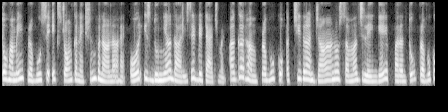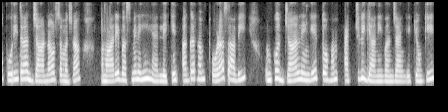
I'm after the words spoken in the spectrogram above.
तो हमें प्रभु से एक स्ट्रॉन्ग कनेक्शन बनाना है और इस दुनियादारी से डिटैचमेंट अगर हम प्रभु को अच्छी तरह जान और समझ लेंगे, परंतु प्रभु को पूरी तरह जानना और समझना हमारे बस में नहीं है, लेकिन अगर हम थोड़ा सा भी उनको जान लेंगे तो हम एक्चुअली ज्ञानी बन जाएँगे, क्योंकि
